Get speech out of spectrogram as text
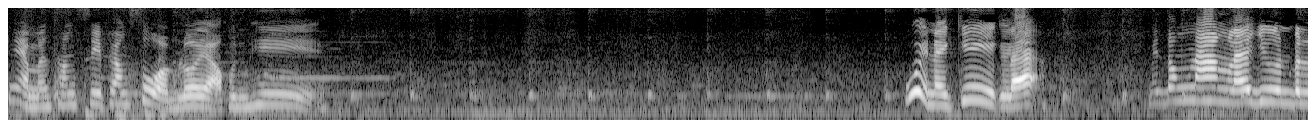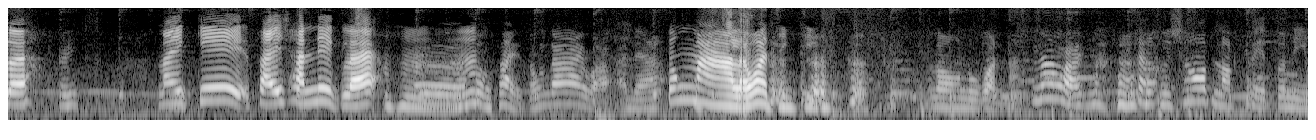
เนี่ยมันทั้งซิปทั้งสวมเลยอะคุณพี่ อุ้ยไนกี้อีกแล้ว ไม่ต้องนั่งแล้วยืนไปเลยเฮ้ย ไนกี้ไซส์ชั้นอีกแล้วอื้อหืเอออสงสัยต้องได้วะอันเนี้ยต้องมาแล้วอะจริงๆ ลองดูก่อนนะ น่ารักนะ แต่คือชอบน็อตเฟสตัวนี้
